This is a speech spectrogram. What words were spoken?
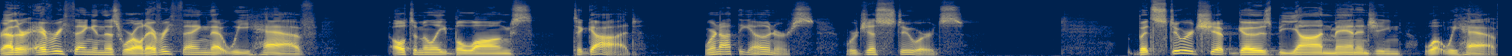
Rather, everything in this world, everything that we have, ultimately belongs to God. We're not the owners, we're just stewards. But stewardship goes beyond managing what we have.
